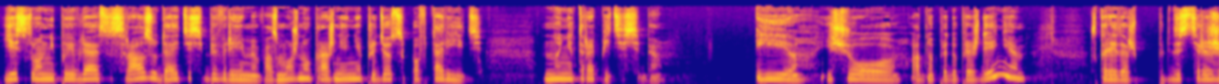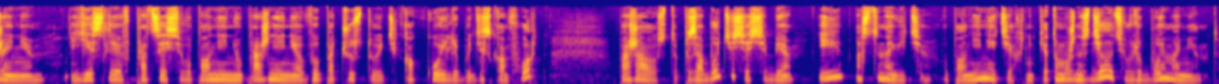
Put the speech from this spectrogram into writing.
Если он не появляется сразу, дайте себе время. Возможно, упражнение придется повторить, но не торопите себя. И еще одно предупреждение, скорее даже предостережение. Если в процессе выполнения упражнения вы почувствуете какой-либо дискомфорт, пожалуйста, позаботьтесь о себе и остановите выполнение техники. Это можно сделать в любой момент.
